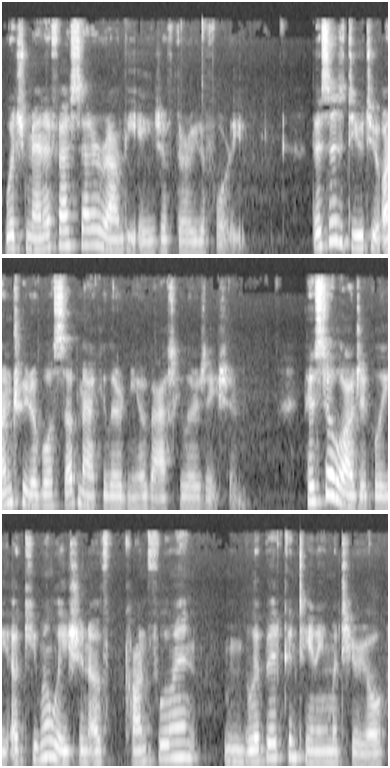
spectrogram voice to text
which manifests at around the age of 30 to 40. This is due to untreatable submacular neovascularization. Histologically, accumulation of confluent lipid containing material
